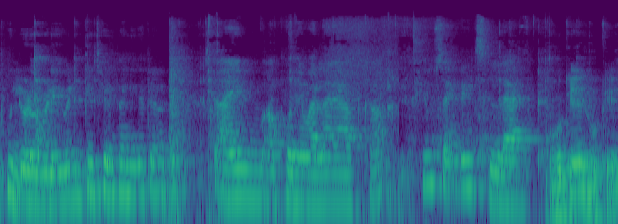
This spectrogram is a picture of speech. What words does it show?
फूल बड़े बड़े क्यों छिड़खानी कर रहे टाइम अप होने वाला है आपका। Few seconds left okay okay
